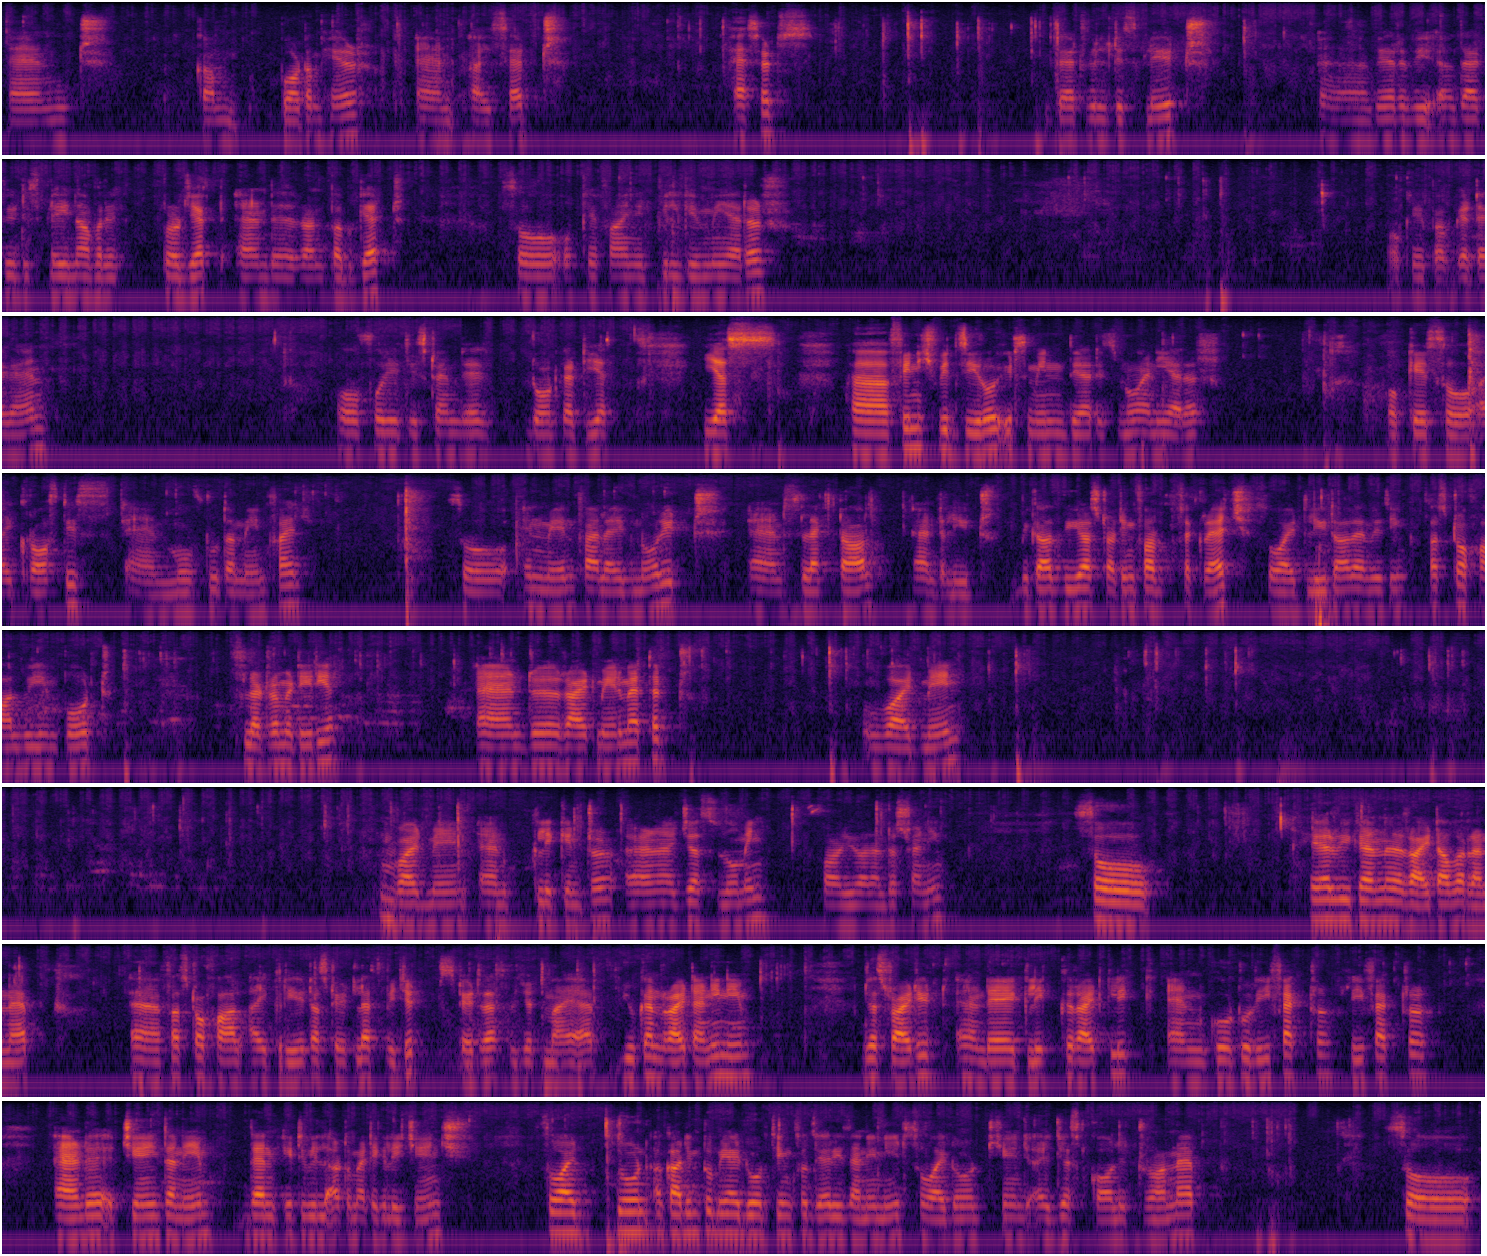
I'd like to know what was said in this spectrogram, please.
And come bottom here. And I set assets that will display it uh, where we uh, that we display in our project and uh, run pubget. So okay fine it will give me error. Okay pubget again. Hopefully this time they don't get yes yes. Uh, finish with zero it's mean there is no any error. Okay so I cross this and move to the main file so in main file I ignore it and select all and delete. Because we are starting from scratch so I delete all everything. First of all we import flutter material and uh, write main method void main. Void main and click enter and I just zoom in for your understanding. So here we can uh, write our run app. Uh, first of all I create a stateless widget stateless widget my app. You can write any name. Just write it and uh, click right click and go to refactor refactor and uh, change the name. Then it will automatically change. So I don't according to me I don't think so there is any need. So I don't change. I just call it run app. So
